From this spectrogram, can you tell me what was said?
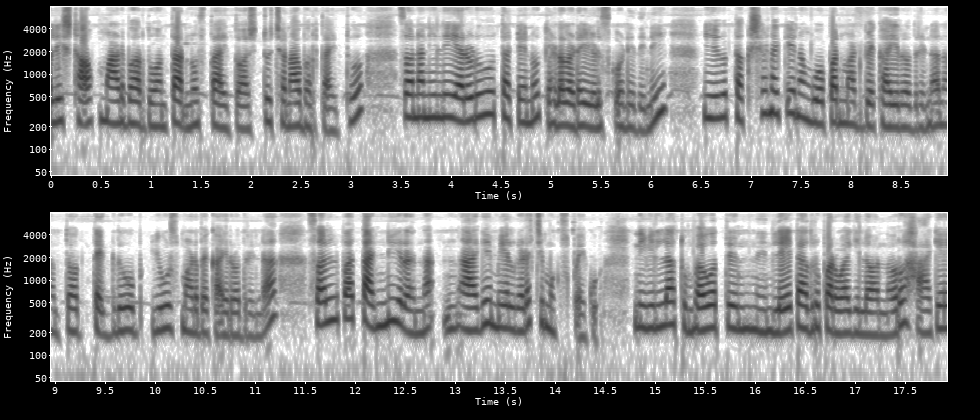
ಅಲ್ಲಿ ಸ್ಟಾಪ್ ಮಾಡಬಾರ್ದು ಅಂತ ಅನ್ನಿಸ್ತಾ ಇತ್ತು. ಅಷ್ಟು ಚೆನ್ನಾಗಿ ಬರ್ತಾಯಿತ್ತು ಸೊ ನಾನಿಲ್ಲಿ ಎರಡೂ ತಟ್ಟೆನೂ ಕೆಳಗಡೆ ಇಳಿಸ್ಕೊಂಡಿದ್ದೀನಿ ಈಗ ತಕ್ಷಣಕ್ಕೆ ನಂಗೆ ಓಪನ್ ಮಾಡಬೇಕಾಗಿರೋದ್ರಿಂದ, ನಾನು ತೆಗೆದು ಯೂಸ್ ಮಾಡಬೇಕಾಗಿರೋದ್ರಿಂದ ಸ್ವಲ್ಪ ತಣ್ಣೀರನ್ನು ಹಾಗೆ ಮೇಲ್ಗಡೆ ಚಿಮುಕ್ಸ್ಬೇಕು. ನೀವಿಲ್ಲ ತುಂಬ ಹೊತ್ತು ಲೇಟ್ ಆದರೂ ಪರವಾಗಿಲ್ಲ ಅನ್ನೋರು ಹಾಗೇ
